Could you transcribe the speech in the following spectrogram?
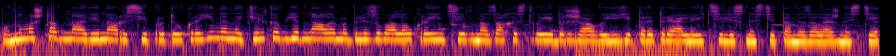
Повномасштабна війна Росії проти України не тільки об'єднала і мобілізувала українців на захист своєї держави, її територіальної цілісності та незалежності,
